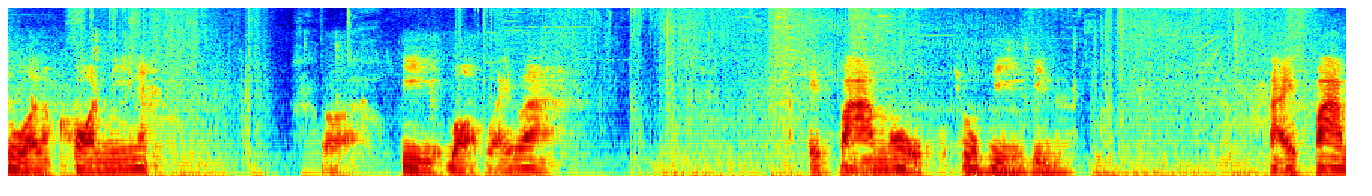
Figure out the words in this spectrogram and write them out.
ตัวละครนี้นะก็ที่บอกไว้ว่าสายฟาร์มโอ้โหโชคดีจริงๆสายฟาร์ม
